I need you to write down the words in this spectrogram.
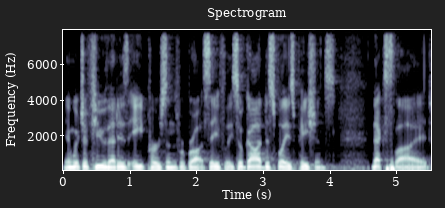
in which a few, that is, eight persons, were brought safely. So God displays patience. Next slide.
